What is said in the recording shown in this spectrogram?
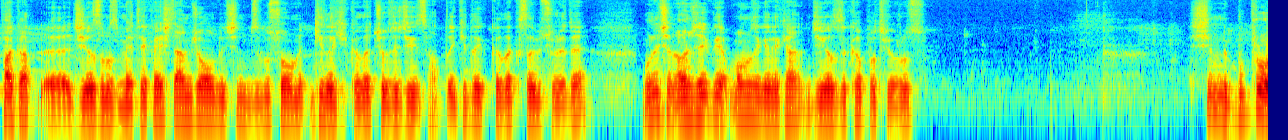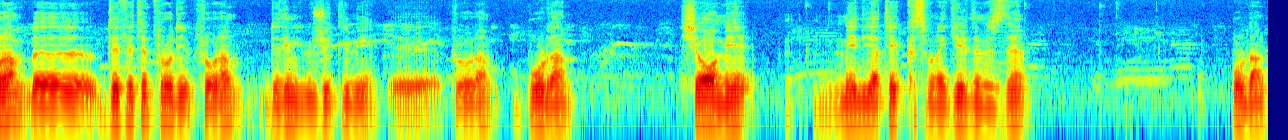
Fakat e, cihazımız MTK işlemci olduğu için biz bu sorunu 2 dakikada çözeceğiz. Hatta 2 dakikada kısa bir sürede. Bunun için öncelikle yapmamız gereken cihazı kapatıyoruz. Şimdi bu program e, DFT Pro diye bir program. Dediğim gibi ücretli bir e, program. Buradan Xiaomi Mediatek kısmına girdiğimizde buradan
